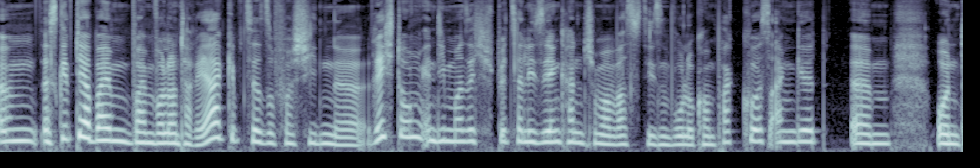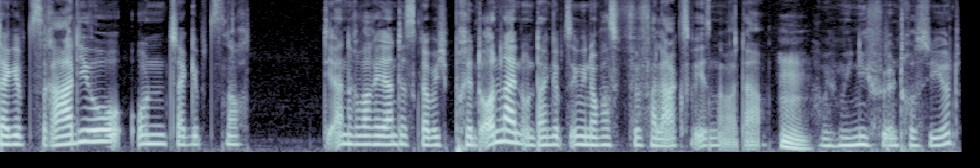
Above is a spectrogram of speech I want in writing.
ähm, es gibt ja beim, beim Volontariat gibt es ja so verschiedene Richtungen, in die man sich spezialisieren kann, schon mal was diesen Volo-Kompakt-Kurs angeht. Ähm, und da gibt es Radio und da gibt es noch, die andere Variante ist, glaube ich, Print Online und dann gibt es irgendwie noch was für Verlagswesen, aber da Hm, habe ich mich nicht für interessiert.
